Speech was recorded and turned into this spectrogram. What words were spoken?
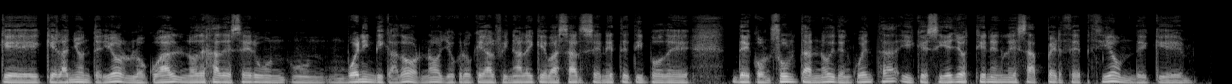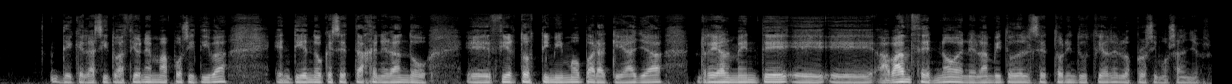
que, que, el año anterior, lo cual no deja de ser un, un, un, buen indicador, ¿no? Yo creo que al final hay que basarse en este tipo de, de consultas, ¿no? Y de encuestas y que si ellos tienen esa percepción de que de que la situación es más positiva, entiendo que se está generando eh, cierto optimismo para que haya realmente eh, eh, avances ¿no? en el ámbito del sector industrial en los próximos años.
